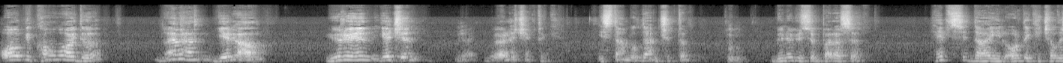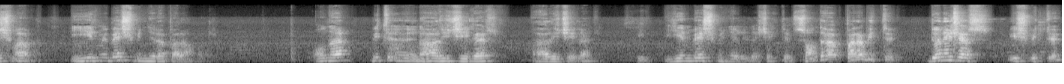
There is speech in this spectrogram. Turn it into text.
o bir konvoydu. Hemen geri al, yürüyün, geçin. Böyle çıktık. İstanbul'dan çıktım. Hı hı. Minibüsün parası hepsi dahil. Oradaki çalışma 25 bin lira param var. Onlar bütün hariciler, hariciler 25 bin lirayla çektim. Sonda para bitti. Döneceğiz. İş bitti.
